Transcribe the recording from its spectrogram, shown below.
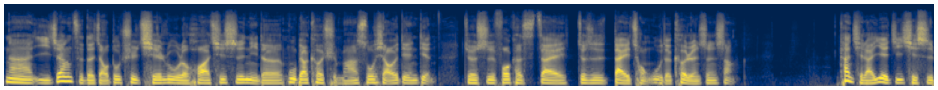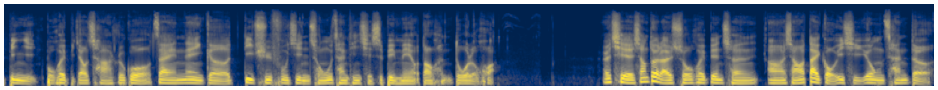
那以这样子的角度去切入的话，其实你的目标客群把它缩小一点点，就是 focus 在就是带宠物的客人身上，看起来业绩其实并也不会比较差。如果在那个地区附近宠物餐厅其实并没有到很多的话，而且相对来说会变成啊想要带狗一起用餐的。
